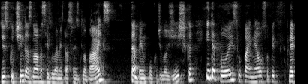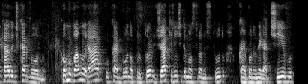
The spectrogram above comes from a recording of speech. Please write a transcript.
discutindo as novas regulamentações globais também um pouco de logística, e depois o painel sobre mercado de carbono. Como valorar o carbono ao produtor, já que a gente demonstrou no estudo o carbono negativo,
